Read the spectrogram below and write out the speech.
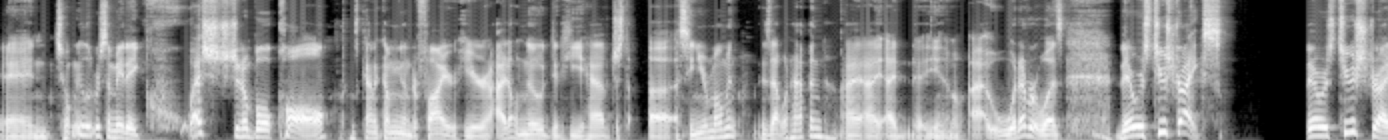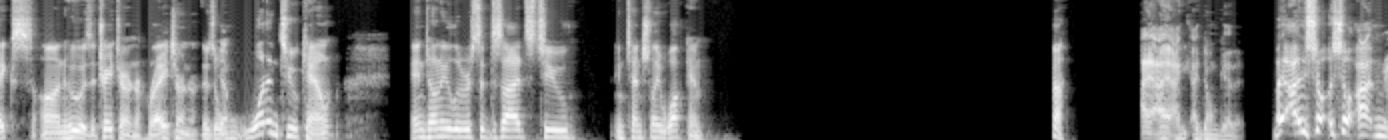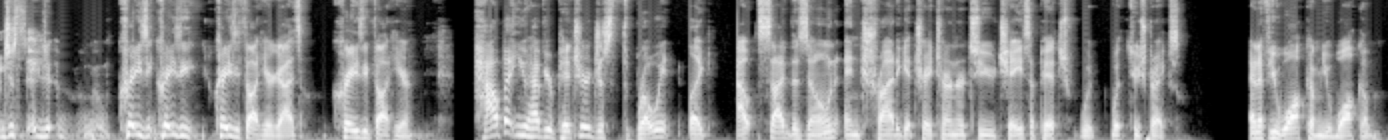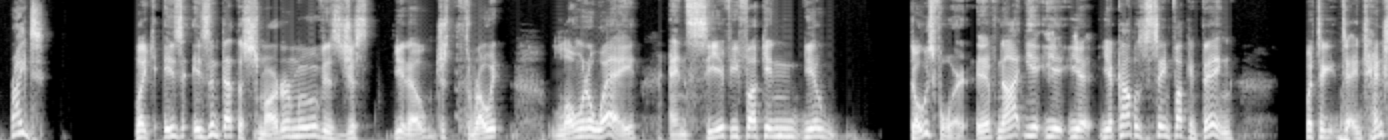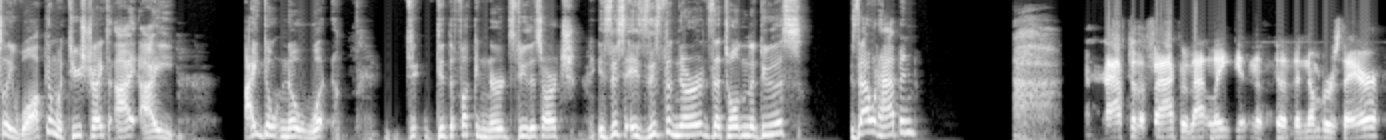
and Tony La Russa made a questionable call. It's kind of coming under fire here. I don't know. Did he have just a senior moment? Is that what happened? I, I, I you know, whatever it was, there was two strikes there was two strikes on who is it? Trea Turner, right? Trea Turner. There's a yep. one and two count, and Tony La Russa decides to intentionally walk him. Huh. I I I don't get it. I, so so I'm just uh, crazy crazy crazy thought here, guys. Crazy thought here. How about you have your pitcher just throw it like outside the zone and try to get Trea Turner to chase a pitch with, with two strikes. And if you walk him, you walk him. Right. Like, is isn't that the smarter move? Is just you know just throw it low and away and see if he fucking you know goes for it. And if not, you you you, you accomplish the same fucking thing. But to, to intentionally walk him with two strikes, I I I don't know what d- did the fucking nerds do this. Arch is this is this the nerds that told him to do this? Is that what happened? After the fact, or that late getting the, the, the numbers there,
